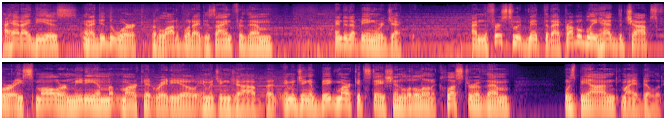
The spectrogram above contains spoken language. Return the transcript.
I had ideas and I did the work, but a lot of what I designed for them ended up being rejected. I'm the first to admit that I probably had the chops for a small or medium market radio imaging job, but imaging a big market station, let alone a cluster of them, was beyond my ability.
